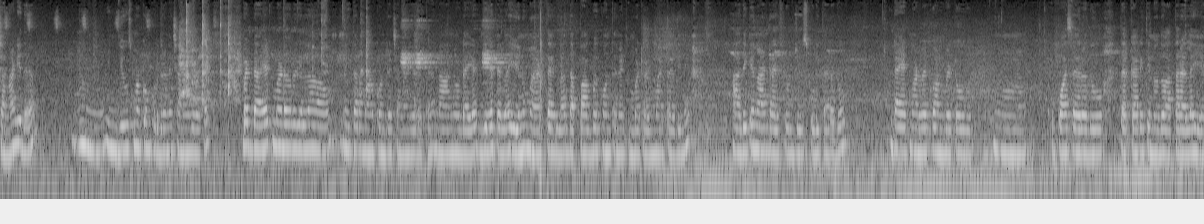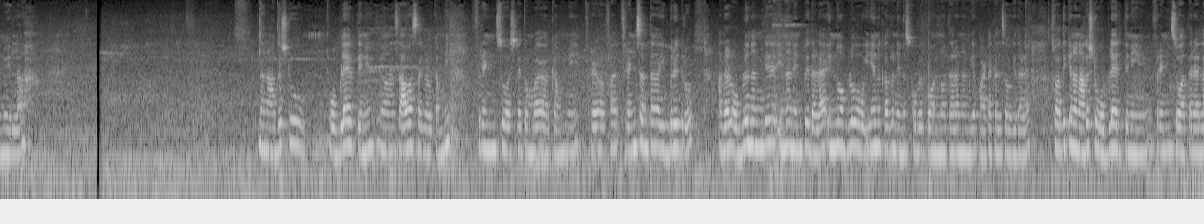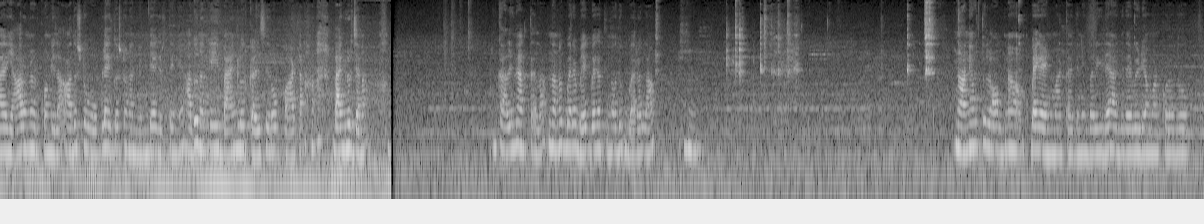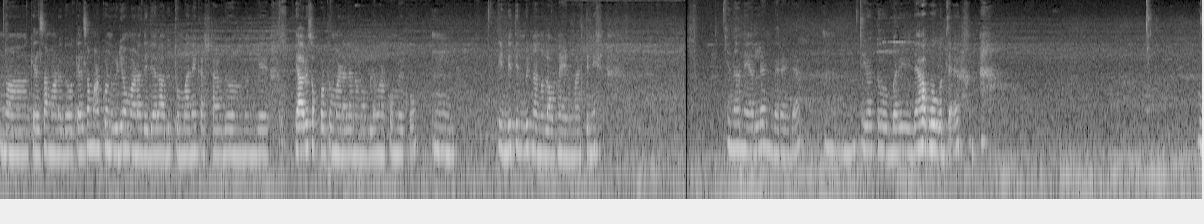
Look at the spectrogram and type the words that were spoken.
ಚೆನ್ನಾಗಿದೆ. ಇನ್ನು ಜ್ಯೂಸ್ ಮಾಡ್ಕೊಂಡು ಕುಡಿದ್ರೇ ಚೆನ್ನಾಗಿರುತ್ತೆ. ಬಟ್ ಡಯಟ್ ಮಾಡೋರಿಗೆಲ್ಲ ಈ ಥರ ಮಾಡಿಕೊಂಡ್ರೆ ಚೆನ್ನಾಗಿರುತ್ತೆ. ನಾನು ಡಯಟ್ ಗೇಟ್ ಎಲ್ಲ ಏನೂ ಮಾಡ್ತಾ ಇಲ್ಲ. ದಪ್ಪ ಆಗಬೇಕು ಅಂತಲೇ ತುಂಬ ಟ್ರೈ ಮಾಡ್ತಾ ಇದ್ದೀನಿ. ಅದಕ್ಕೆ ನಾನು ಡ್ರೈ ಫ್ರೂಟ್ ಜ್ಯೂಸ್ ಕುಡಿತಾ ಇರೋದು. ಡಯಟ್ ಮಾಡಬೇಕು ಅಂದ್ಬಿಟ್ಟು ಉಪವಾಸ ಇರೋದು, ತರಕಾರಿ ತಿನ್ನೋದು, ಆ ಥರ ಎಲ್ಲ ಏನೂ ಇಲ್ಲ. ನಾನು ಆದಷ್ಟು ಒಬ್ಬಳೇ ಇರ್ತೀನಿ. ಸಾಹಸಗಳು ಕಮ್ಮಿ. ಫ್ರೆಂಡ್ಸು ಅಷ್ಟೇ ತುಂಬ ಕಮ್ಮಿ. ಫ್ರೆಂಡ್ಸ್ ಅಂತ ಇಬ್ಬರಿದ್ರು ಅದರಲ್ಲಿ ಒಬ್ಬಳು ನನಗೆ ಇನ್ನೂ ನೆನಪಿದ್ದಾಳೆ. ಇನ್ನೊಬ್ಳು ಏನಕ್ಕಾದ್ರೂ ನೆನೆಸ್ಕೋಬೇಕು ಅನ್ನೋ ಥರ ನನಗೆ ಪಾಠ ಕಲಿಸೋಗಿದ್ದಾಳೆ ಸೊ ಅದಕ್ಕೆ ನಾನು ಆದಷ್ಟು ಒಬ್ಬಳೇ ಇರ್ತೀನಿ. ಫ್ರೆಂಡ್ಸು ಆ ಥರ ಎಲ್ಲ ಯಾರನ್ನೂ ಇಟ್ಕೊಂಡಿಲ್ಲ ಆದಷ್ಟು ಒಬ್ಬಳೇ ಇದ್ದಷ್ಟು ನಾನು ನೆಮ್ಮದಿಯಾಗಿರ್ತೀನಿ ಅದು ನನಗೆ ಈ ಬ್ಯಾಂಗ್ಳೂರು ಕಳಿಸಿರೋ ಪಾಠ. ಬ್ಯಾಂಗ್ಳೂರು ಜನ. ಖಾಲಿನೇ ಆಗ್ತಾಯಿಲ್ಲ ನನಗೆ ಬೇರೆ ಬೇಗ ಬೇಗ ತಿನ್ನೋದಕ್ಕೆ ಬರಲ್ಲ. ನಾನಿವತ್ತು ಲಾಗ್ನ ಬೇಗ ಎಂಡ್ ಮಾಡ್ತಾ ಇದ್ದೀನಿ. ಬರೀ ಇದೇ ಆಗಿದೆ. ವಿಡಿಯೋ ಮಾಡ್ಕೊಳ್ಳೋದು ಕೆಲಸ ಮಾಡೋದು. ಕೆಲಸ ಮಾಡ್ಕೊಂಡು ವಿಡಿಯೋ ಮಾಡೋದಿದೆಯಲ್ಲ ಅದು ತುಂಬಾ ಕಷ್ಟ. ಅದು ನನಗೆ ಯಾರೂ ಸಪೋರ್ಟು ಮಾಡಲ್ಲ. ನಾನು ಒಬ್ಬಳೇ ಮಾಡ್ಕೊಬೇಕು. ತಿಂಡಿ ತಿಂದ್ಬಿಟ್ಟು ನಾನು ಲಾಗ್ನ ಎಂಡ್ ಮಾಡ್ತೀನಿ. ಇನ್ನು ನೇರ್ಲೆಂಡ್ ಬೇರೆ ಇದೆ. ಇವತ್ತು ಬರೀ ಇದೇ ಆಗೋಗುತ್ತೆ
